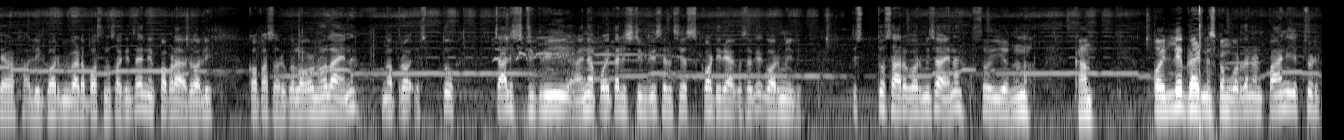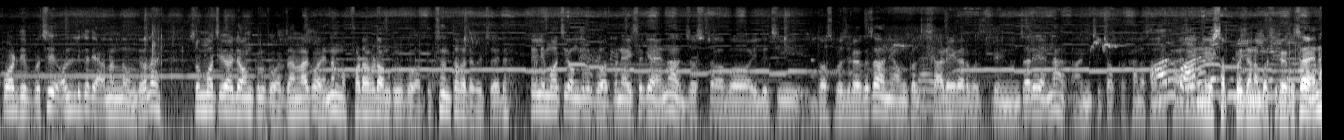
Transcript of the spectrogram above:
त्यहाँ अलिक गर्मीबाट बस्न सकिन्छ अनि कपडाहरू अलिक कपासहरूको लगाउनु होला होइन। नत्र यस्तो चालिस डिग्री होइन पैँतालिस डिग्री सेल्सियस कटिरहेको छ क्या गर्मीले। त्यस्तो साह्रो गर्मी छ होइन। सो हेर्नु न घाम। कहिले ब्राइटनेस कम गर्दैन अनि पानी एकचोटि परिदिएपछि अलिकति आनन्द हुन्थ्यो होला। सो म चाहिँ अहिले अङ्कलको घर जान लाग्यो होइन। म फटाफट अङ्कलको घर पुग्छु नि तपाईँलाई भेट्छु होइन अहिले म चाहिँ अङ्कलको घर पनि आइसकेँ होइन। जस्ट अब अहिले चाहिँ दस बजिरहेको छ अनि अङ्कल चाहिँ साढे एघार बजीतिर हिँड्नुहुन्छ अरे होइन। हामी चाहिँ टक्क खाना साना खाएर यहाँनिर सबैजना बसिरहेको छ होइन।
